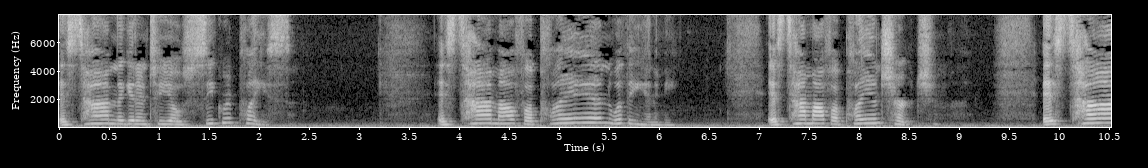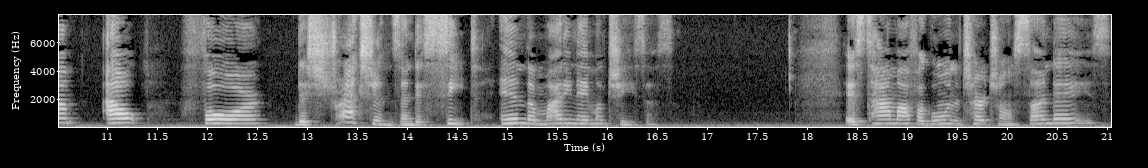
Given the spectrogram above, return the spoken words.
It's time to get into your secret place. It's time out for playing with the enemy. It's time out for playing church. It's time out for distractions and deceit in the mighty name of Jesus. It's time off for going to church on Sundays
